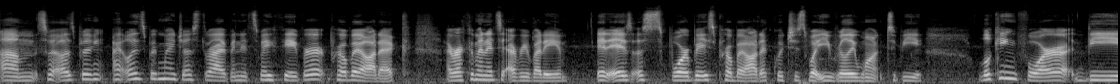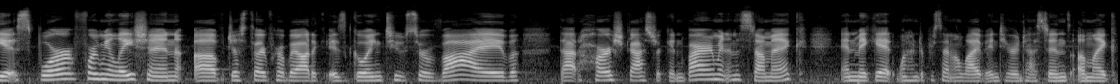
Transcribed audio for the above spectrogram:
Um, so I always bring, I always bring my Just Thrive, and it's my favorite probiotic. I recommend it to everybody. It is a spore-based probiotic, which is what you really want to be looking for. The spore formulation of Just Thrive probiotic is going to survive that harsh gastric environment in the stomach and make it 100% alive into your intestines, unlike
